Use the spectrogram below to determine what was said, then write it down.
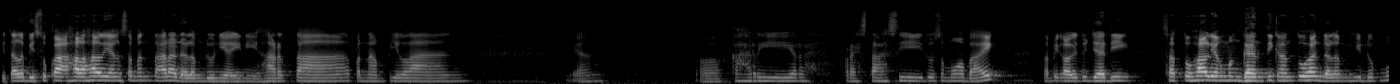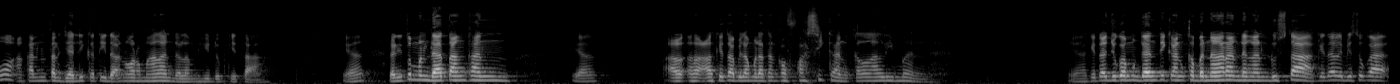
Kita lebih suka hal-hal yang sementara dalam dunia ini, harta, penampilan, ya, eh, karir, prestasi itu semua baik, tapi kalau itu jadi satu hal yang menggantikan Tuhan dalam hidupmu akan terjadi ketidaknormalan dalam hidup kita. Ya, dan itu mendatangkan ya Alkitab bilang mendatangkan kefasikan, kelaliman. Ya, kita juga menggantikan kebenaran dengan dusta. Kita lebih suka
